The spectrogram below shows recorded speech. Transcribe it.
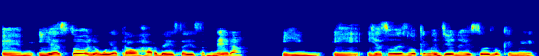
em, y esto lo voy a trabajar de esta y esta manera y, y, y eso es lo que me llena eso es lo que me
